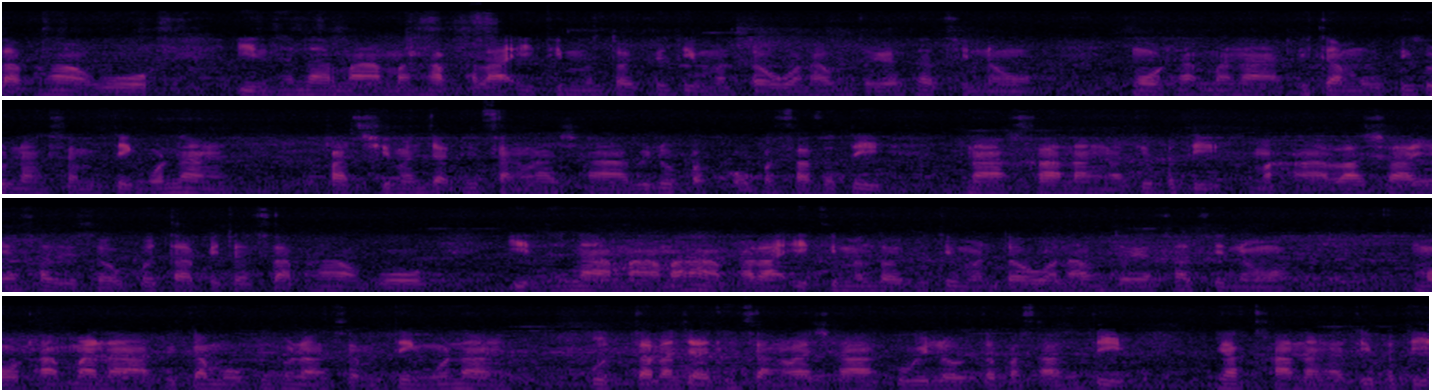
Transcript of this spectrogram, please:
สัพพาโว อินทนามามหาภระอิทิมันโตชิติมันโตนะมันโตยัสสสิโน โมทมานาพิกามุพิกุนังสัมติงวนังปัจฉิมัญจักที่สังราชา วิรุปโขปสาสติ นาคานังอธิปติ มหาราชายัสสิโสปุตตาปิตสัพพาโว อินทนามามหาภระอิทิมันโตชิติมันโตนะมันโตยัสสสิโน โมทมานาพิกามุพิกุนังสัมติงวนัง อุตตรัญจที่สังราชากุวิโรตปสาสติ ยักขานังอธิปติ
